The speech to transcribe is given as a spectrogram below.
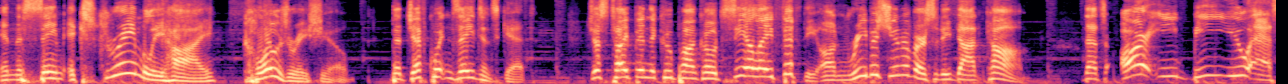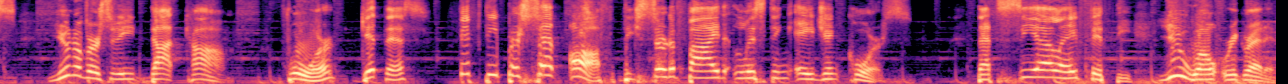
and the same extremely high close ratio that Jeff Quinton's agents get, just type in the coupon code CLA50 on rebusuniversity.com. That's R E B U S university.com for, get this, 50% off the certified listing agent course. That's CLA 50. You won't regret it.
